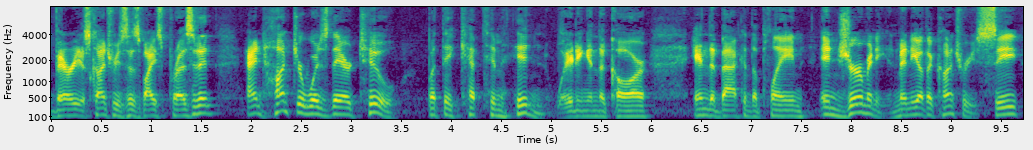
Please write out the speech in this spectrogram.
various countries as vice president, and Hunter was there too, but they kept him hidden, waiting in the car, in the back of the plane, in Germany and many other countries. See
